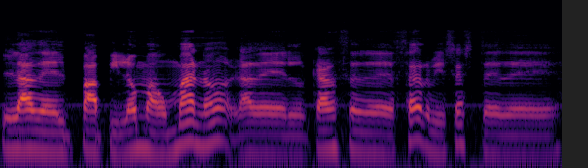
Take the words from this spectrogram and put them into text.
la del papiloma humano, la del cáncer de cervix, este de...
